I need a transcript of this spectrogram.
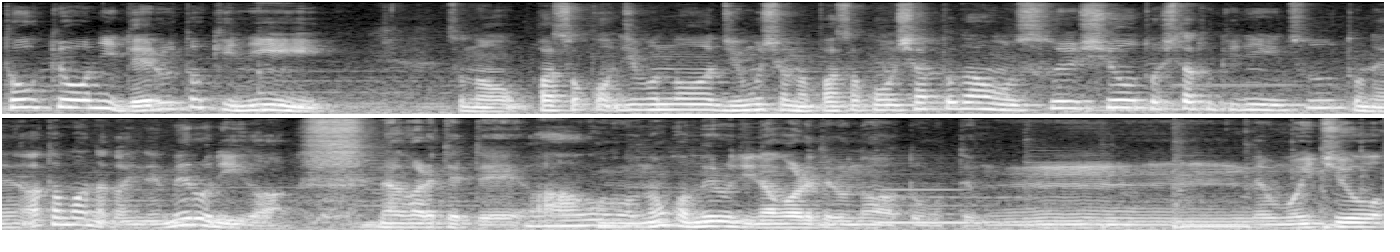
東京に出る時にそのパソコン自分の事務所のパソコンをシャットダウンししようとした時にずっとね頭の中にねメロディーが流れててああこのなんかメロディー流れてるなと思ってうーん。でも一応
